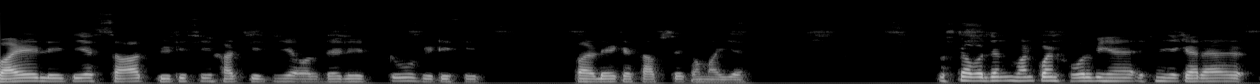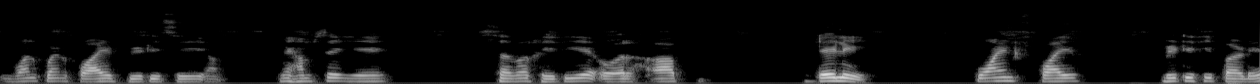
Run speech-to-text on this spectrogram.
बाय लीजिए सात BTC खर्च कीजिए और daily two BTC per day के हिसाब से कमाइए। उसका वर्जन 1.4 भी है, इसमें ये कह रहा है 1.5 बीटीसी में हमसे ये सर्वर खरीदिए और आप daily point five B per day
